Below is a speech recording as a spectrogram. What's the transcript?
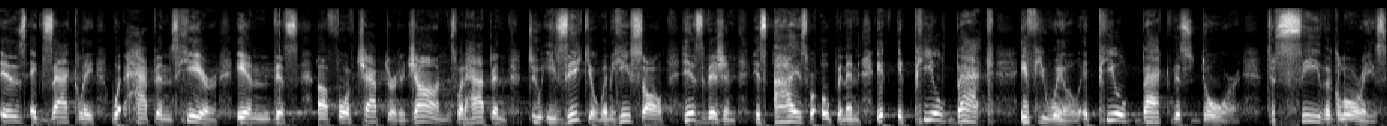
is exactly what happens here in this uh, fourth chapter to John. It's what happened to Ezekiel when he saw his vision. His eyes were open and it, it peeled back, if you will, it peeled back this door to see the glories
